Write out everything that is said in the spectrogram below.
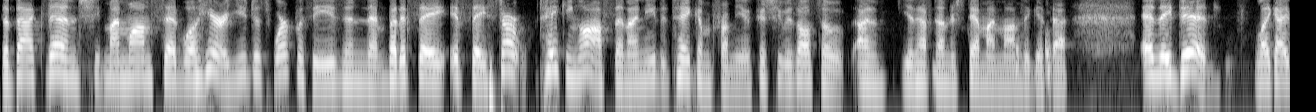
but back then she my mom said well here you just work with these and then but if they if they start taking off then i need to take them from you. Because she was also uh, you'd have to understand my mom to get that. And they did. Like i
